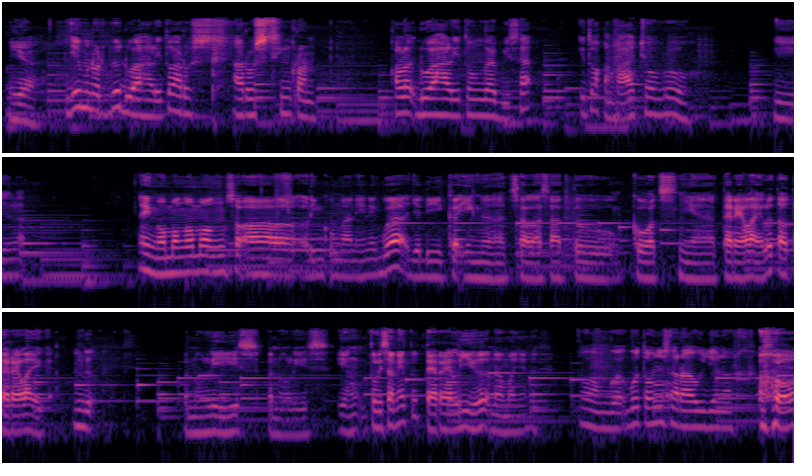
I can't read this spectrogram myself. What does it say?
Iya. jadi menurut gue dua hal itu harus harus sinkron kalau dua hal itu nggak bisa itu akan kacau bro gila Eh ngomong-ngomong soal lingkungan ini, gua jadi keinget salah satu quotes-nya Terelai. Lu tahu Terelai gak? enggak Penulis, penulis. Yang tulisannya tuh Terelie namanya. Oh enggak gue taunya Sarah Wijana Oh,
